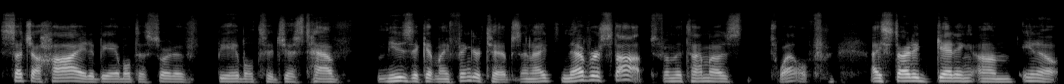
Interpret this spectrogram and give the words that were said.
such a high to be able to sort of be able to just have music at my fingertips and i never stopped from the time i was 12 i started getting um you know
